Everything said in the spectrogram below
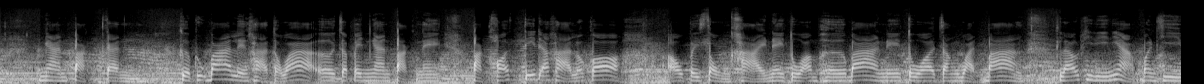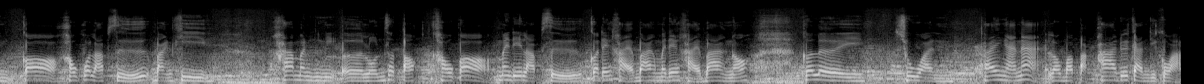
ำงานปักกันเกือบทุกบ้านเลยค่ะ แต่ว่าเออจะเป็นงานปักในปักคอสติสอะค่ะแล้วก็เอาไปส่งขายในตัวอำเภอบ้าง ในตัวจังหวัดบ้าง แล้วทีนี้เนี่ยบางทีก็เขาก็รับซื้อบางทีถ้ามันล้นสต็อกเขาก็ไม่ได้รับซื้อก็ได้ขายบ้างไม่ได้ขายบ้างเนาะก็เลยชวนถ้าอย่างนั้นน่ะเรามาปักผ้าด้วยกันดีกว่า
